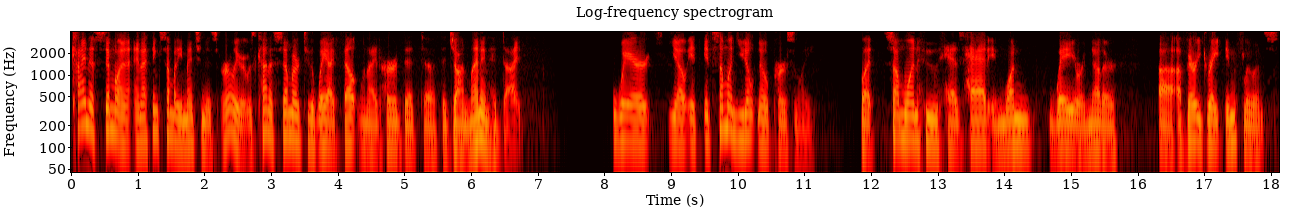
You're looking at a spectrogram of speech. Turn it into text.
kind of similar, and I think somebody mentioned this earlier. It was kind of similar to the way I felt when I'd heard that uh, that John Lennon had died, where you know it, it's someone you don't know personally, but someone who has had in one way or another uh, a very great influence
